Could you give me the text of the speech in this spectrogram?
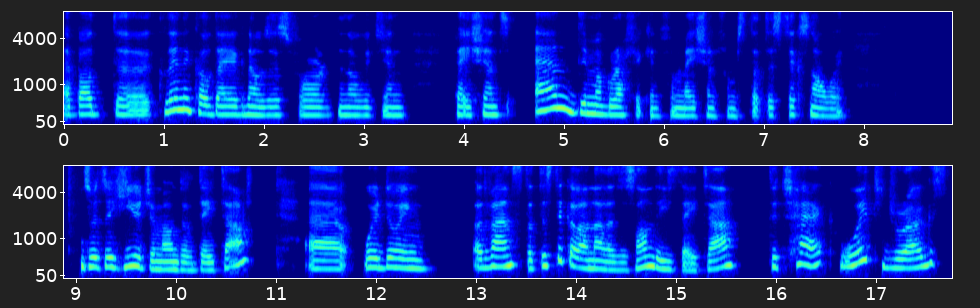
about the clinical diagnosis for the Norwegian patients and demographic information from Statistics Norway. So it's a huge amount of data. Uh, we're doing advanced statistical analysis on these data to check which drugs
